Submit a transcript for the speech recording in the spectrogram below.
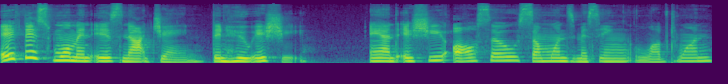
If this woman is not Jane, then who is she? And is she also someone's missing loved one?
